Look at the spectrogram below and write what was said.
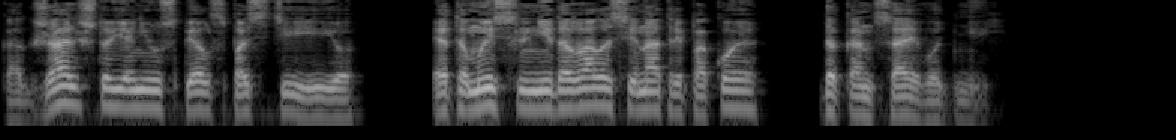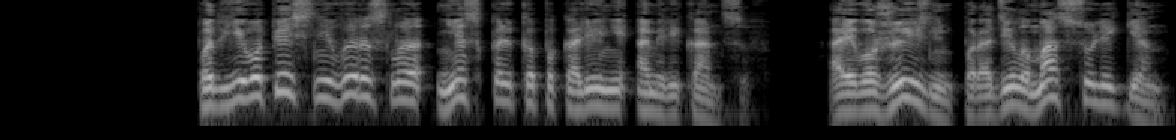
Как жаль, что я не успел спасти ее. Эта мысль не давала Синатре покоя до конца его дней. Под его песней выросло несколько поколений американцев, а его жизнь породила массу легенд.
